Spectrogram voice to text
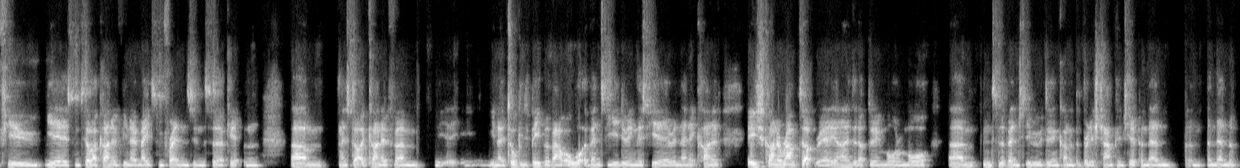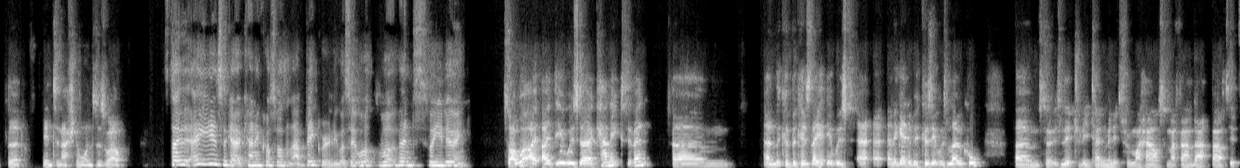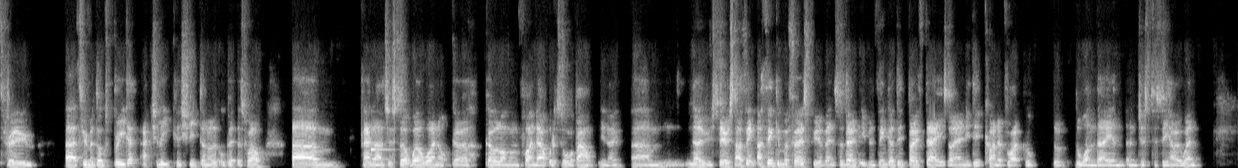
few years until I kind of you know made some friends in the circuit and um, and started kind of um, you know talking to people about oh what events are you doing this year and then it kind of it just kind of ramped up really and I ended up doing more and more um, until eventually we were doing kind of the British Championship and then and, and then the, the international ones as well. So eight years ago, Canning Canicross wasn't that big, really, was it? What what events were you doing? So I, I, it was a Canix event, um, and because they it was uh, and again because it was local, um, so it was literally ten minutes from my house, and I found out about it through uh, through my dog's breeder actually because she'd done a little bit as well. Um, and I just thought, well, why not go go along and find out what it's all about? You know, um, no, seriously. I think I think in my first few events, I don't even think I did both days. I only did kind of like the the, the one day and, and just to see how it went.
